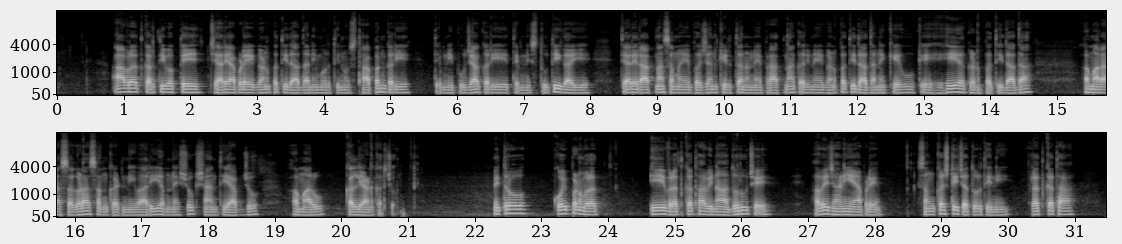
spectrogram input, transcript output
આ વ્રત કરતી વખતે જ્યારે આપણે ગણપતિ દાદાની મૂર્તિનું સ્થાપન કરીએ, તેમની પૂજા કરીએ, તેમની સ્તુતિ ગાઈએ, ત્યારે રાતના સમયે ભજન, કીર્તન અને પ્રાર્થના કરીને ગણપતિ દાદાને કહેવું કે, હે ગણપતિ દાદા, અમારા સઘળા સંકટ નિવારી, અમને સુખ શાંતિ આપજો, અમારું કલ્યાણ કરજો. મિત્રો કોઈ પણ વ્રત, એ વ્રતકથા વિના અધૂરું છે. હવે જાણીએ આપણે સંકષ્ટી ચતુર્થીની વ્રતકથા.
